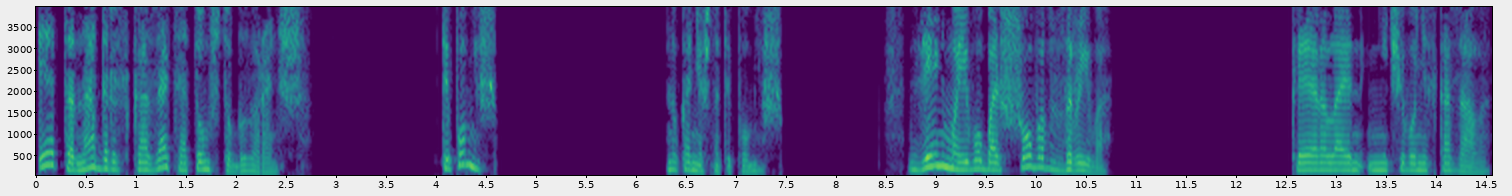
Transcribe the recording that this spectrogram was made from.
это, надо рассказать о том, что было раньше. Ты помнишь? Ну, конечно, ты помнишь. День моего большого взрыва. Кэролайн ничего не сказала.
